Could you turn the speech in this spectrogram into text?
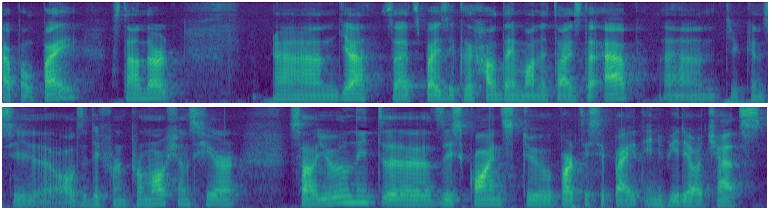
Apple Pay standard. And yeah, that's basically how they monetize the app and you can see uh, all the different promotions here. So you will need uh, these coins to participate in video chats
